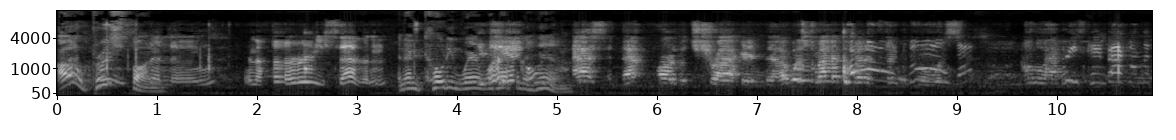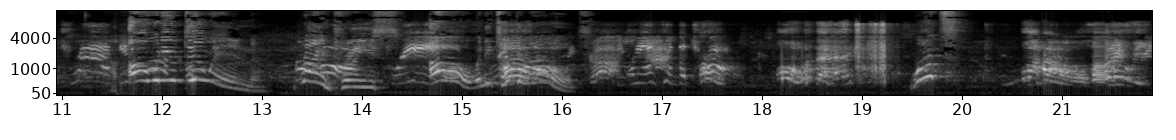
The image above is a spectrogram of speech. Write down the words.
Oh, Preece Preece spun, spinning in the 37. and then Cody Ware. You What can't happened to him? pass that part of the track, and uh, oh, I was mad the Oh, benefit no, was. that Preece came back on the track. It's Oh, what are you doing, oh, Ryan Oh, Preece? Preece. Oh, and he took him Oh, oh out. He re-entered the track. Oh, what the heck? What? Wow! Holy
